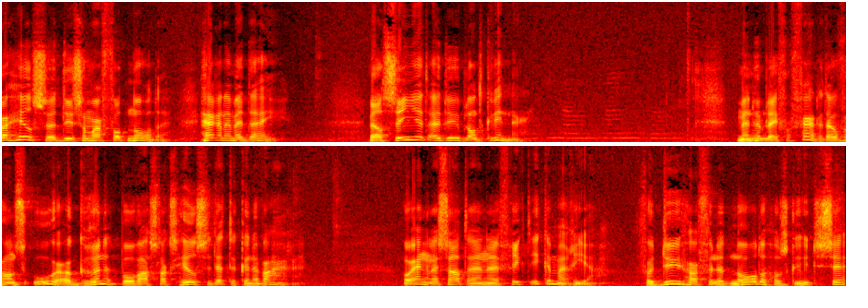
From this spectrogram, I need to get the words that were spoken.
Vær hilse, du som har fått nåde. Herren er med deg. Velsignet er du blant kvinner. Men hun bleef verferdet over hans ord og grunnet på hva slags hilse dette kunne være. Og engelen sa til henne, Frykt ikke, Maria, for du har funnet nåde hos Gud. Se,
